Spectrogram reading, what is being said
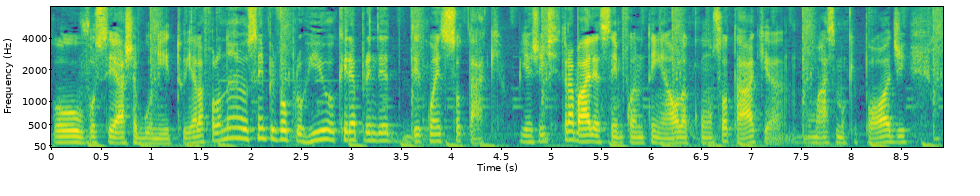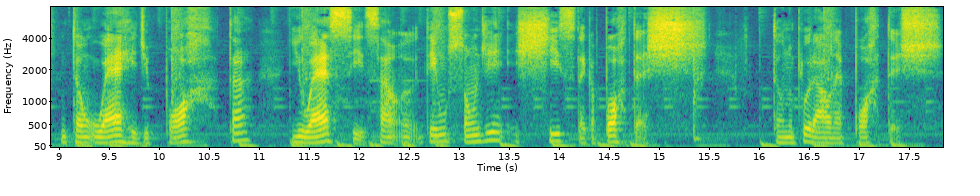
ou você acha bonito? E ela falou, não, eu sempre vou pro Rio, eu queria aprender de, com esse sotaque. E a gente trabalha sempre quando tem aula com sotaque, o máximo que pode. Então o R de porta e o S tem um som de X, daqui a portas. Então, no plural, né? Portas.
